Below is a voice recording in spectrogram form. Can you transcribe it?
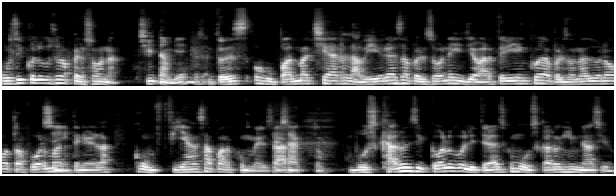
un psicólogo es una persona. Sí, también. Entonces, ocupas machear la vibra de esa persona y llevarte bien con la persona de una u otra forma, tener la confianza para conversar. Exacto. Buscar un psicólogo literal es como buscar un gimnasio.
